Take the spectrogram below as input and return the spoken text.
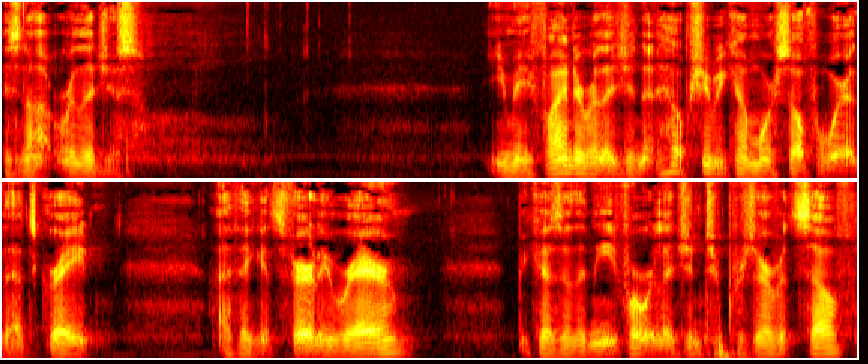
is not religious. You may find a religion that helps you become more self aware. That's great. I think it's fairly rare because of the need for religion to preserve itself.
